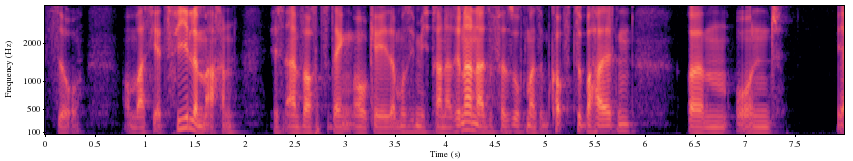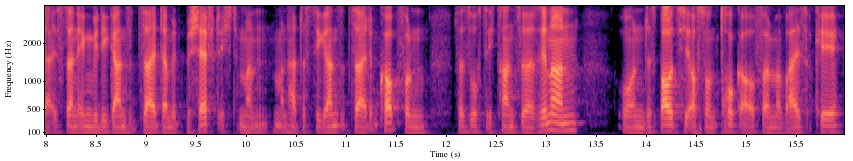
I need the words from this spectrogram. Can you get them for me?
So. Und was jetzt viele machen, ist einfach zu denken, okay, da muss ich mich dran erinnern, also versucht mal es im Kopf zu behalten ähm, und ja, ist dann irgendwie die ganze Zeit damit beschäftigt. Man, man hat das die ganze Zeit im Kopf und versucht sich dran zu erinnern und es baut sich auch so ein Druck auf, weil man weiß, okay,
